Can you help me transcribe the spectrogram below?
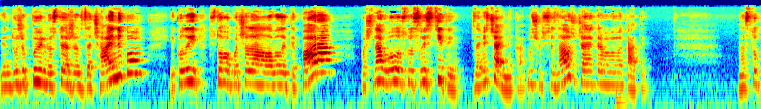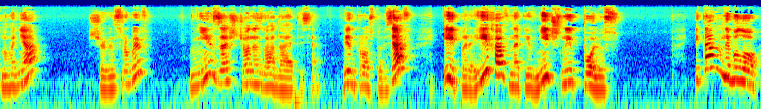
він дуже пильно стежив за чайником, і коли з того почала валити пара, починав голосно свистіти замість чайника. Ну, щоб всі знали, що чайник треба вимикати. Наступного дня, що він зробив? Ні за що не здогадаєтеся. Він просто взяв і переїхав на північний полюс. І там не було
